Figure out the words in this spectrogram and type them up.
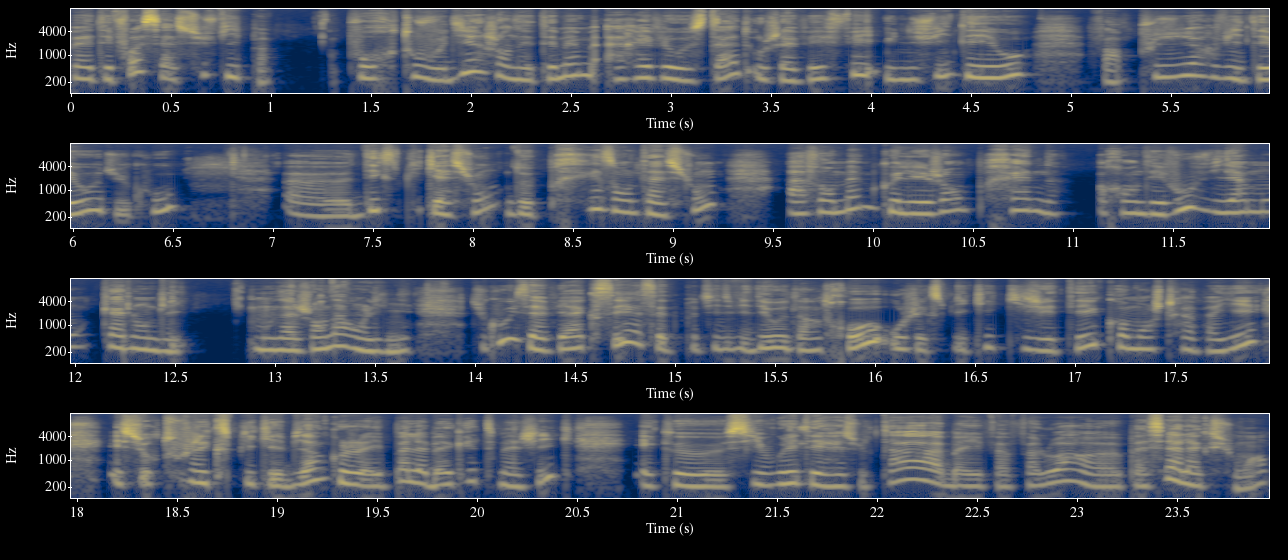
bah, des fois, ça suffit pas. Pour tout vous dire, j'en étais même arrivée au stade où j'avais fait une vidéo, enfin plusieurs vidéos du coup, heu, d'explication, de présentation, avant même que les gens prennent rendez-vous via mon calendrier, mon agenda en ligne. Du coup, ils avaient accès à cette petite vidéo d'intro où j'expliquais qui j'étais, comment je travaillais et surtout j'expliquais bien que j'avais pas la baguette magique et que si vous voulez des résultats, bah, il va falloir, heu, passer à l'action, hein.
